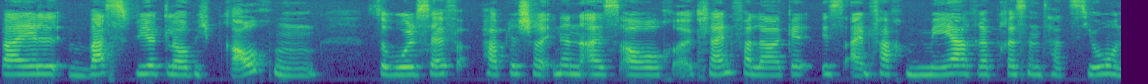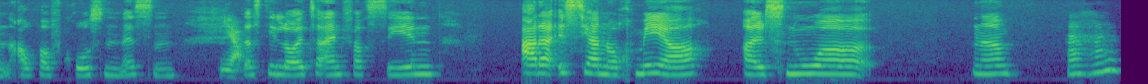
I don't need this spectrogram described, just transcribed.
weil was wir, glaube ich, brauchen, sowohl Self-PublisherInnen als auch äh, Kleinverlage, ist einfach mehr Repräsentation, auch auf großen Messen. Ja. Dass die Leute einfach sehen, ah, da ist ja noch mehr als nur, ne? Mhm.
